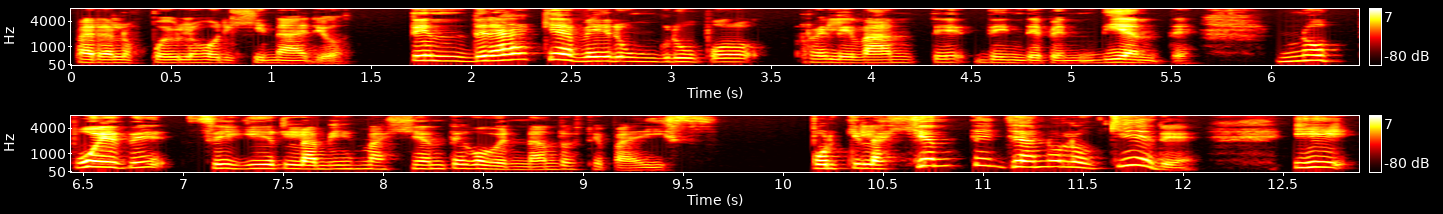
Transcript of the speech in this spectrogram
para los pueblos originarios. Tendrá que haber un grupo relevante de independientes. No puede seguir la misma gente gobernando este país, porque la gente ya no lo quiere. Y,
